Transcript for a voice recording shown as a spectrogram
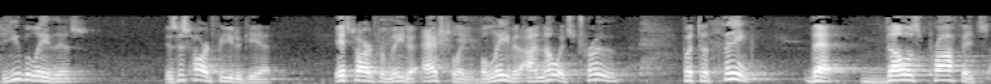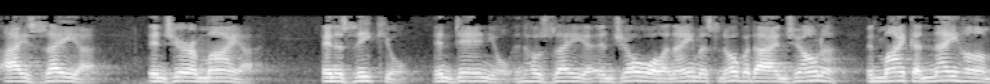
Do you believe this? Is this hard for you to get? It's hard for me to actually believe it. I know it's true. But to think that those prophets, Isaiah and Jeremiah and Ezekiel and Daniel and Hosea and Joel and Amos and Obadiah and Jonah and Micah, Nahum,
